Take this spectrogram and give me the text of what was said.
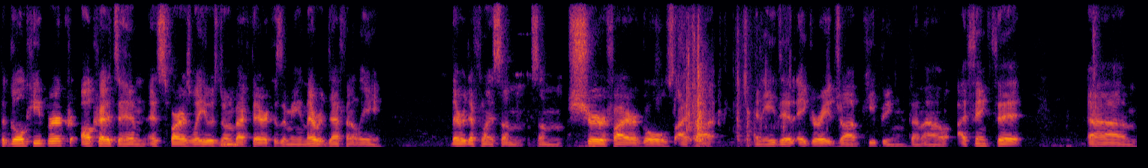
the goalkeeper, all credit to him as far as what he was doing back there. Because I mean, there were definitely there were definitely some some surefire goals. I thought, and he did a great job keeping them out. I think that. Um,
